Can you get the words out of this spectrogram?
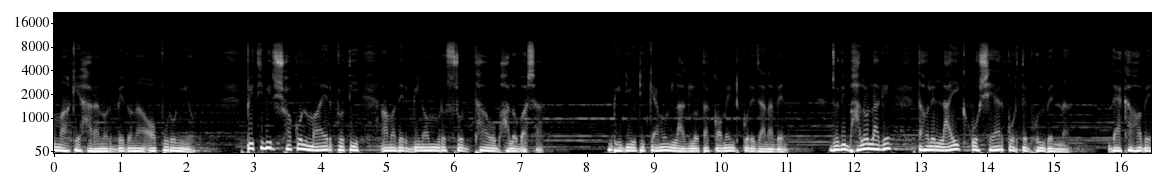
মাকে হারানোর বেদনা অপূরণীয়। পৃথিবীর সকল মায়ের প্রতি আমাদের বিনম্র শ্রদ্ধা ও ভালোবাসা। ভিডিওটি কেমন লাগল তা কমেন্ট করে জানাবেন। যদি ভালো লাগে, তাহলে লাইক ও শেয়ার করতে ভুলবেন না। দেখা হবে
